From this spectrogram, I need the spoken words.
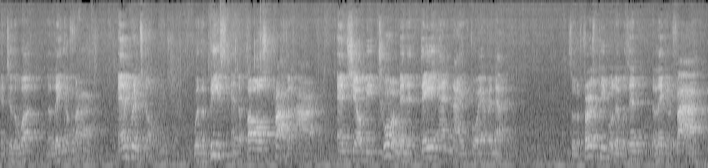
into the what? The lake of fire and brimstone, where the beast and the false prophet are, and shall be tormented day and night forever and ever. So the first people that was in the lake of fire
